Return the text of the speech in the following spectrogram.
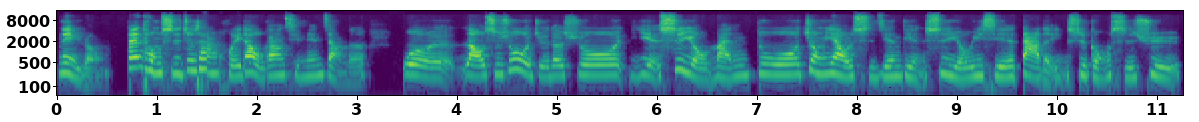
内容。但同时，就像回到我刚刚前面讲的，我老实说，我觉得说也是有蛮多重要的时间点，是由一些大的影视公司去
